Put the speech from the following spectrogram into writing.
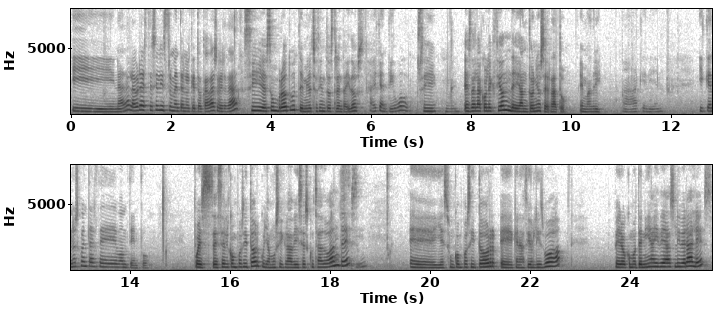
Y nada, Laura, este es el instrumento en el que tocabas, ¿verdad? Sí, es un Broadwood de 1832. Ay, qué antiguo. Sí, es de la colección de Antonio Serrato, en Madrid. Ah, qué bien. ¿Y qué nos cuentas de Bon Tempo? Pues es el compositor cuya música habéis escuchado antes. Eh, y es un compositor eh, que nació en Lisboa pero como tenía ideas liberales,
